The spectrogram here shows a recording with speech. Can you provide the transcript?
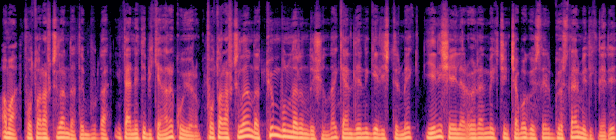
Ama fotoğrafçıların da tabii burada interneti bir kenara koyuyorum. Fotoğrafçıların da tüm bunların dışında kendilerini geliştirmek, yeni şeyler öğrenmek için çaba gösterip göstermedikleri,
